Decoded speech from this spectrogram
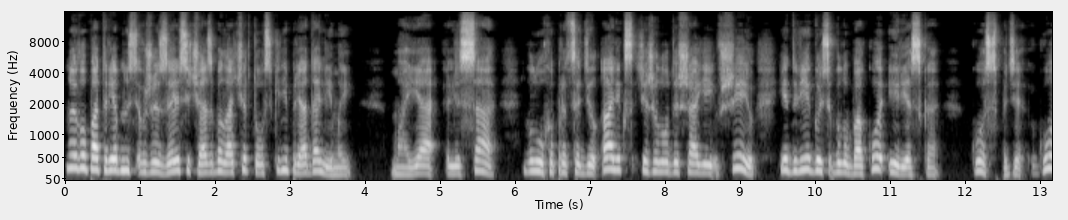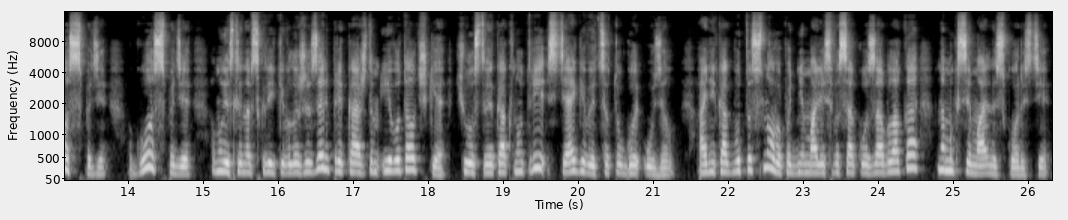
Но его потребность в Жизель сейчас была чертовски непреодолимой. «Моя лиса!» глухо процедил Алекс, тяжело дыша ей в шею и двигаясь глубоко и резко. «Господи, господи, господи!» — мысленно вскрикивала Жизель при каждом его толчке, чувствуя, как внутри стягивается тугой узел. Они как будто снова поднимались высоко за облака на максимальной скорости.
